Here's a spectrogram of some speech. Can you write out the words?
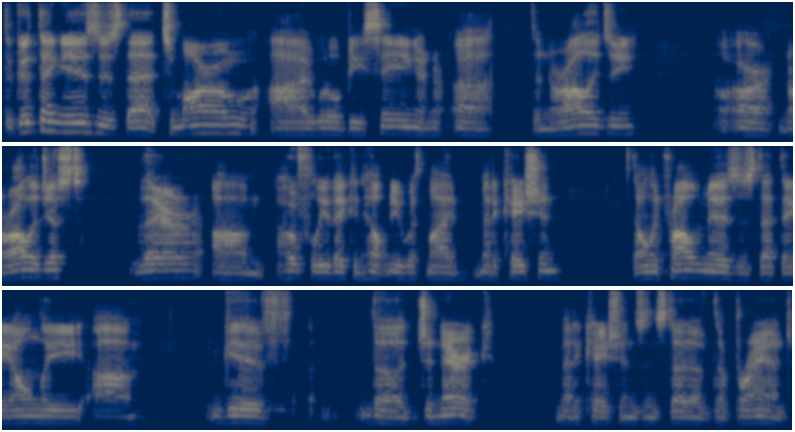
the good thing is is that tomorrow I will be seeing uh, the neurology or neurologist there. Um, hopefully they can help me with my medication. The only problem is is that they only um, give the generic medications instead of the brand.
